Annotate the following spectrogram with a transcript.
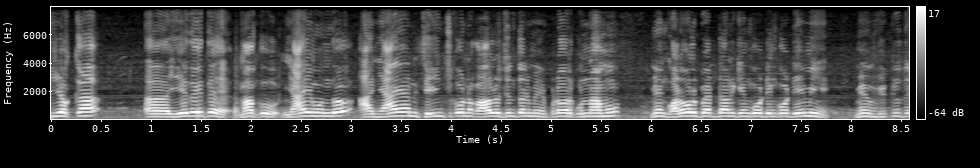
ఈ యొక్క ఏదైతే మాకు న్యాయం ఉందో ఆ న్యాయాన్ని చేయించుకున్న ఒక ఆలోచనతో మేము ఇప్పటివరకు ఉన్నాము. మేము గొడవలు పెట్టడానికి ఇంకోటి ఇంకోటి ఏమి మేము వికృతి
